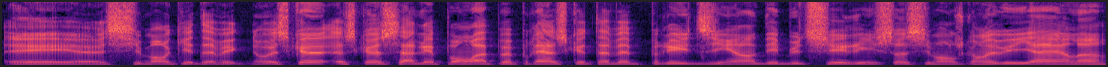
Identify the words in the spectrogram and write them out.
Et euh, Simon qui est avec nous, est-ce que, est que ça répond à peu près à ce que tu avais prédit en début de série, ça, Simon, ce qu'on a vu hier, là?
